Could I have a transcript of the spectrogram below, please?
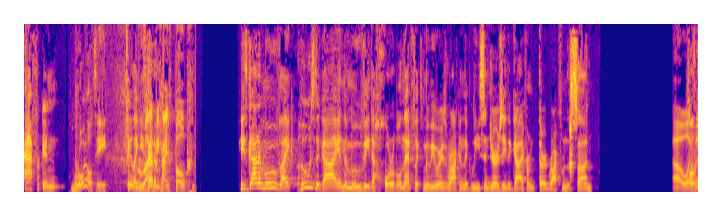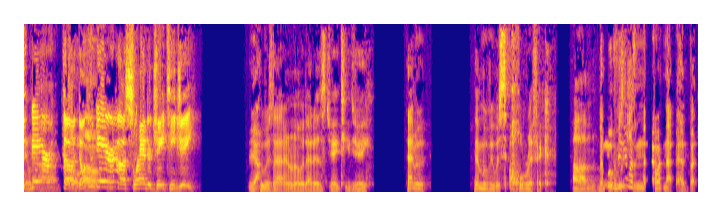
African royalty. I feel like he's right got to. behind Pope. He's got to move. Like, who's the guy in the movie, the horrible Netflix movie where he's rocking the Gleason jersey? The guy from Third Rock from the Sun. Oh, Don't you Oh, dare, uh, oh, don't oh, you dare uh, slander JTG. Yeah. Who is that? I don't know who that is. JTG. That movie. That movie was horrific. Um, The movie it wasn't, it wasn't that bad, but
